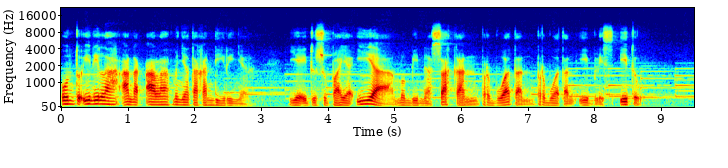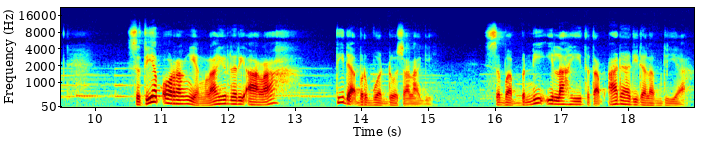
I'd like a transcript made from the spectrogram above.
Untuk inilah anak Allah menyatakan dirinya, yaitu supaya ia membinasakan perbuatan-perbuatan iblis itu. Setiap orang yang lahir dari Allah tidak berbuat dosa lagi, sebab benih ilahi tetap ada di dalam dia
